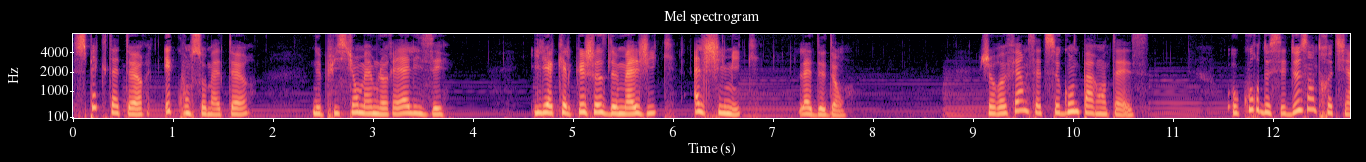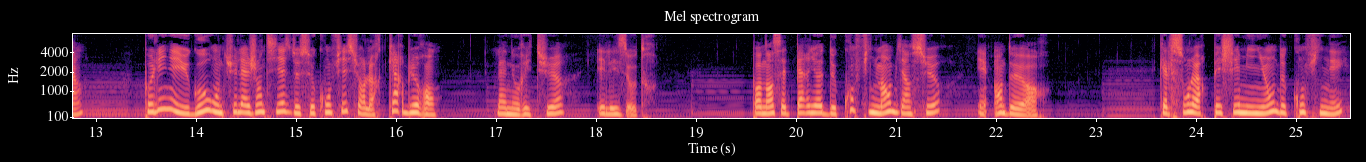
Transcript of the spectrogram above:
spectateurs et consommateurs, ne puissions même le réaliser. Il y a quelque chose de magique, alchimique, là-dedans. Je referme cette seconde parenthèse. Au cours de ces deux entretiens, Pauline et Hugo ont eu la gentillesse de se confier sur leur carburant, la nourriture et les autres. Pendant cette période de confinement, bien sûr, et en dehors. Quels sont leurs péchés mignons de confiner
